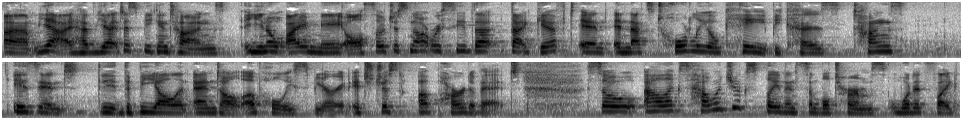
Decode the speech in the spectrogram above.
um, yeah, I have yet to speak in tongues. You know, I may also just not receive that, that gift, and, and that's totally okay because tongues isn't the, the be all and end all of Holy Spirit, it's just a part of it. So, Alex, how would you explain in simple terms what it's like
